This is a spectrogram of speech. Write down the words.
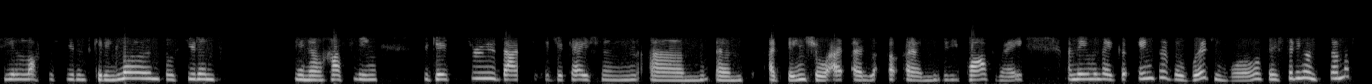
see lots of students getting loans or students, you know, hustling to get through that education um, um, adventure uh, um, pathway. And then when they go enter the working world, they're sitting on so much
